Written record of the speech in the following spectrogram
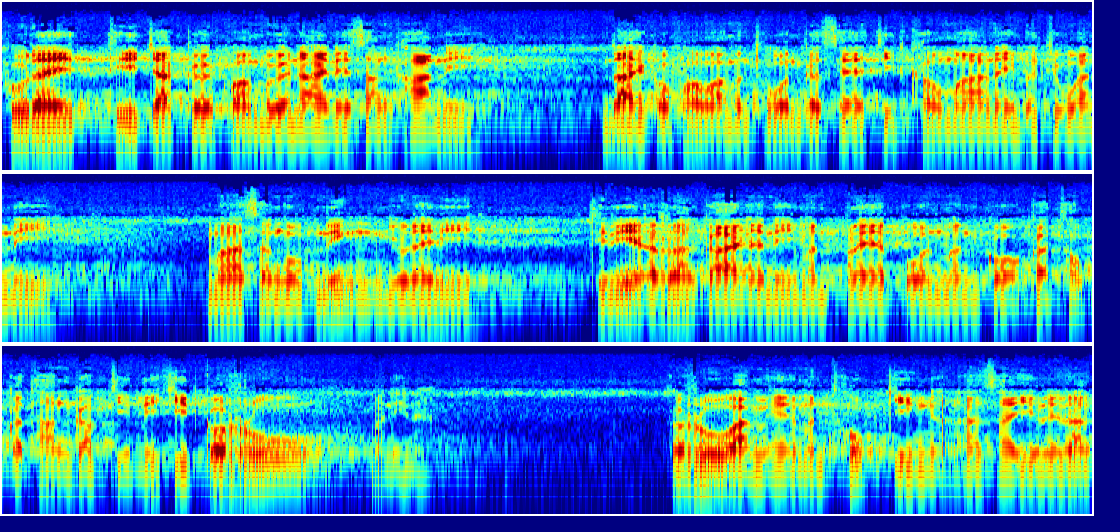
ผู้ใดที่จะเกิดความเบื่อหน่ายในสังขารนี้ ได้ก็เพราะว่ามันทวนกระแสจิตเข้ามาในปัจจุบันนี้ มาสงบนิ่งอยู่ในนี้ ทีนี้ร่างกายอันนี้มันแปรปวนมันก็กระทบกระทั่งกับจิตนี้จิตก็รู้แบบนี้นะ ก็รู้ว่าแหมมันทุกข์จริงอาศัยอยู่ในร่าง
